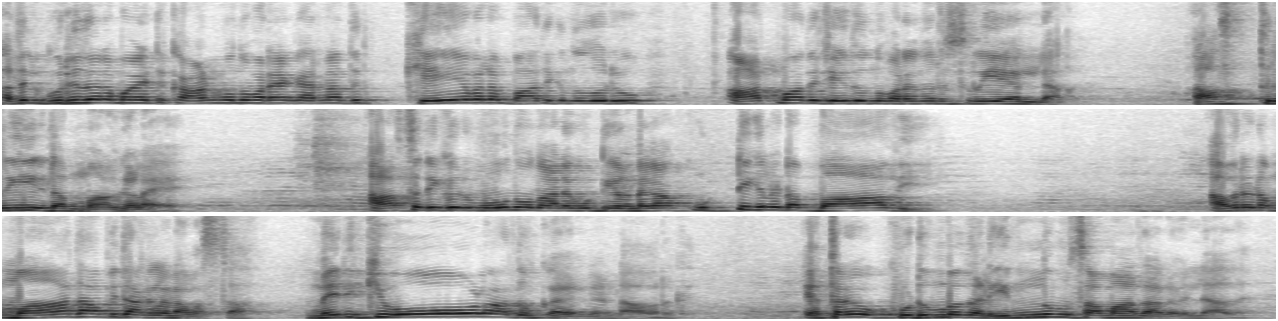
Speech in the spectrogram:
അതിൽ ഗുരുതരമായിട്ട് കാണുമെന്ന് പറയാൻ കാരണം അതിൽ കേവലം ബാധിക്കുന്നത് ഒരു ആത്മഹത്യ ചെയ്തു എന്ന് പറയുന്ന ഒരു സ്ത്രീയല്ല. ആ സ്ത്രീയുടെ മകളെ. ആ സ്ത്രീക്ക് ഒരു മൂന്നോ നാലോ കുട്ടികളുണ്ടെങ്കിൽ ആ കുട്ടികളുടെ ഭാവി അവരുടെ മാതാപിതാക്കളുടെ അവസ്ഥ മരിക്കുവോളം ആ ദുഃഖം തന്നെ ഉണ്ടാവും അവർക്ക്. എത്രയോ കുടുംബങ്ങൾ ഇന്നും സമാധാനമില്ലാതെ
